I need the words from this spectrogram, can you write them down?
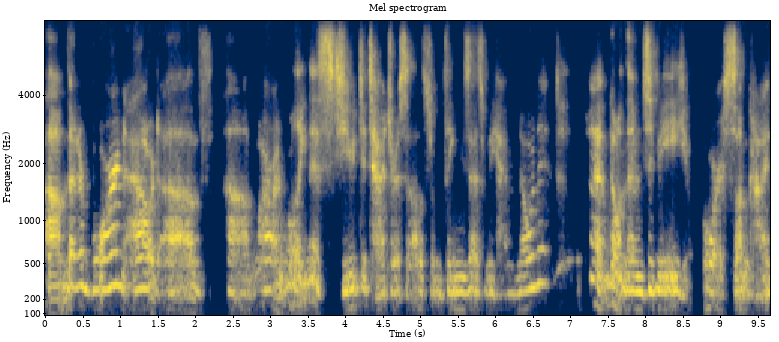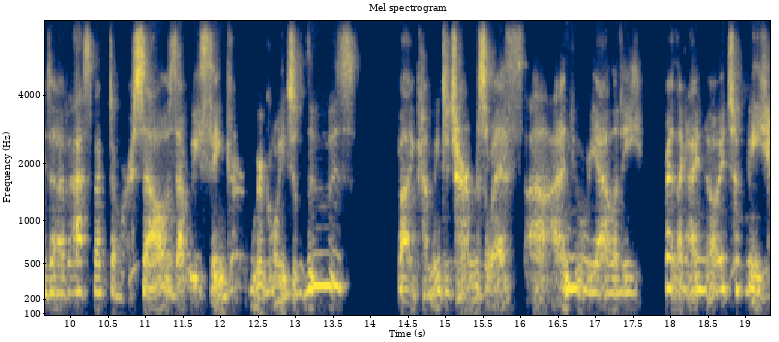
um, that are born out of um, our unwillingness to detach ourselves from things as we have known it, have known them to be, or some kind of aspect of ourselves that we think we're going to lose by coming to terms with uh, a new reality. Right? Like I know it took me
